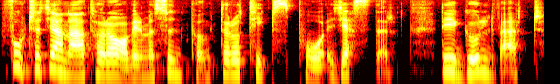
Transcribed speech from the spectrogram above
Fortsätt gärna att höra av er med synpunkter och tips på gäster. Det är guld värt.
